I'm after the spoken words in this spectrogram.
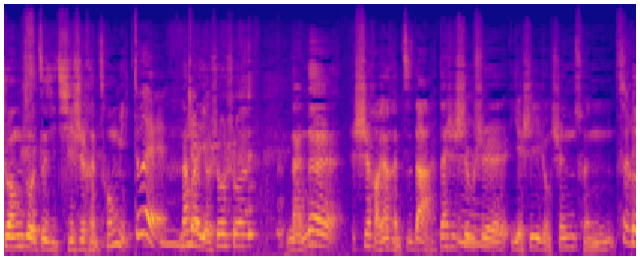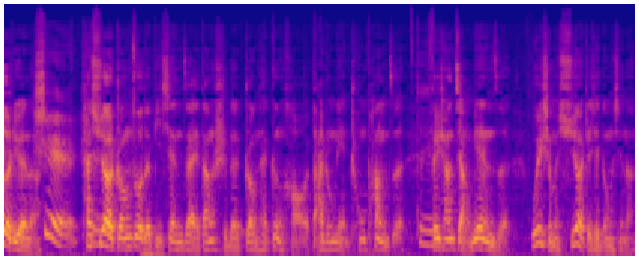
装作自己其实很聪明？对。那么有时候说，男的是好像很自大，但是是不是也是一种生存策略呢？是。他需要装作的比现在当时的状态更好，打肿脸充胖子，非常讲面子。为什么需要这些东西呢？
